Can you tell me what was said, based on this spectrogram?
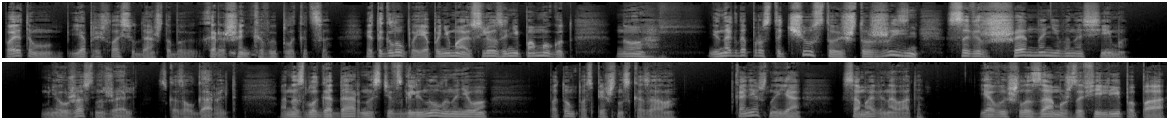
поэтому я пришла сюда, чтобы хорошенько выплакаться. Это глупо, я понимаю, слезы не помогут, но иногда просто чувствуешь, что жизнь совершенно невыносима». «Мне ужасно жаль», — сказал Гарольд. Она с благодарностью взглянула на него, потом поспешно сказала. «Конечно, я сама виновата. Я вышла замуж за Филиппа по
